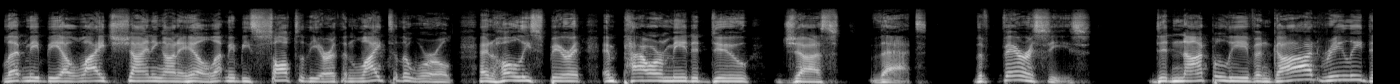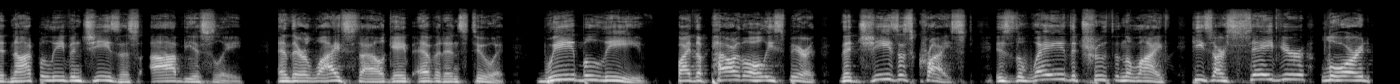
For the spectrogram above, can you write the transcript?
Let me be a light shining on a hill. Let me be salt to the earth and light to the world. And Holy Spirit, empower me to do just that. The Pharisees did not believe in God, really did not believe in Jesus, obviously, and their lifestyle gave evidence to it. We believe by the power of the Holy Spirit that Jesus Christ is the way, the truth, and the life. He's our Savior, Lord,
